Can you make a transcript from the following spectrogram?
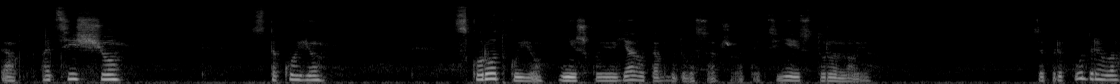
Так, а ці що з такою з короткою ніжкою я отак буду висаджувати цією стороною. Це припудрила.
